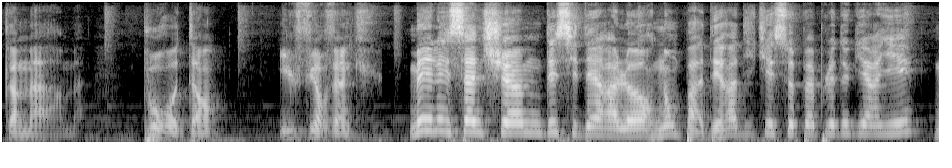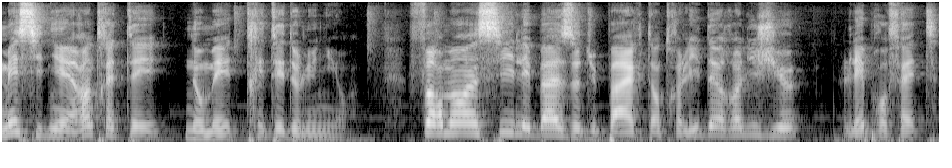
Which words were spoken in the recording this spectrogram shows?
comme armes. Pour autant, ils furent vaincus. Mais les Sentium décidèrent alors non pas d'éradiquer ce peuple de guerriers, mais signèrent un traité nommé Traité de l'Union, formant ainsi les bases du pacte entre leaders religieux, les prophètes,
